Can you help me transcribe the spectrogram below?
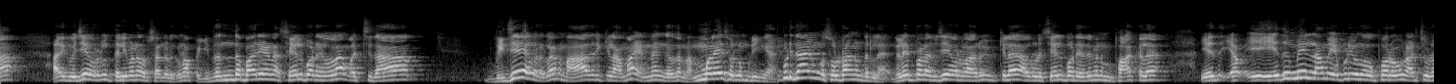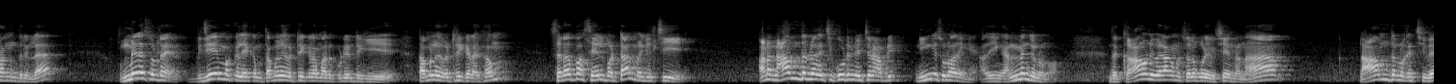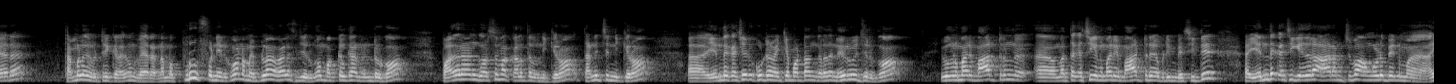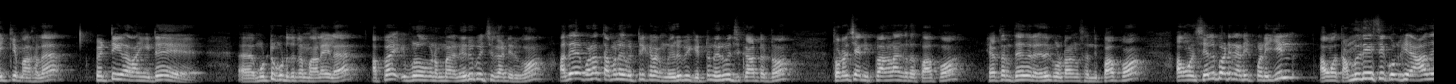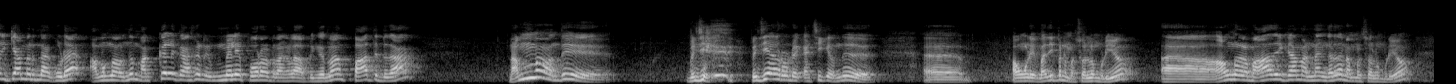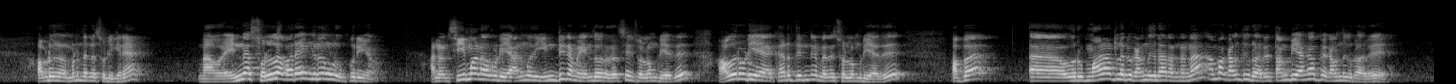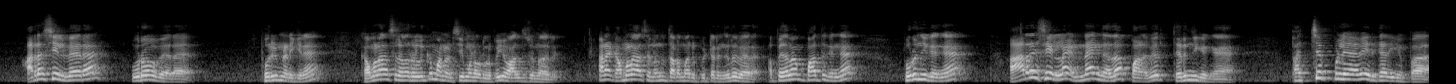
அதுக்கு விஜய் அவர்கள் தெளிவான ஒரு ஸ்டாண்ட் எடுக்கணும். அப்போ இந்த மாதிரியான செயல்பாடுகள் எல்லாம் வச்சுதான் விஜய் அவர்களை நம்ம ஆதரிக்கலாமா என்னங்கிறத நம்மளே சொல்ல முடியுங்க. இப்படிதான் இவங்க சொல்றாங்கன்னு தெரியல. நிலைப்பாட விஜய் அவர்கள் அறிவிக்கல அவருடைய செயல்பாடு எதுவுமே நம்ம பார்க்கல. எது எ- எதுவுமே இல்லாமல் எப்படி இவங்க போறவங்க அடிச்சு விடுறாங்கன்னு தெரியல. உண்மையில சொல்றேன் விஜய் மக்கள் இயக்கம் தமிழக வெற்றி கழகமா இருக்கக்கூடிய இன்றைக்கு தமிழக வெற்றி கழகம் சிறப்பாக செயல்பட்டால் மகிழ்ச்சி. ஆனா நாம் தமிழக கட்சி கூட்டணி வச்சிடும் அப்படி நீங்க சொல்லாதீங்க. அது எங்க அண்ணன் சொல்லணும். இந்த காணொலி வேளாண் நம்ம சொல்லக்கூடிய விஷயம் என்னன்னா நாம் தமிழ் கட்சி வேற தமிழக வெற்றி கழகம் வேற. நம்ம ப்ரூஃப் பண்ணியிருக்கோம் நம்ம இப்படிலாம் வேலை செஞ்சிருக்கோம் மக்களுக்காக நின்றுருக்கோம். பதினான்கு வருஷமா களத்தில் நிற்கிறோம் தனிச்சு நிற்கிறோம் எந்த கட்சியோட கூட்டணி வைக்க மாட்டோங்கிறத நிரூபிச்சிருக்கோம். இவங்க மாதிரி மாற்றுன்னு மற்ற கட்சிகள் மாதிரி மாற்று அப்படின்னு பேசிட்டு எந்த கட்சிக்கு எதிராக ஆரம்பிச்சோமோ அவங்களோட போய் நம்ம ஐக்கியமாகல. பெட்டிகளை வாங்கிட்டு முட்டு கொடுத்துட்ட மலையில. அப்போ இவ்வளவு நம்ம நிரூபிச்சு காட்டியிருக்கோம். அதே போல தமிழை வெற்றி கழகம் நிரூபிக்கட்டும் நிரூபிச்சு காட்டட்டும். தொடர்ச்சியாக நிற்பாங்களாங்கிறத பார்ப்போம். எத்தனை தேர்தல் எதிர்கொள்றாங்க சந்தி பார்ப்போம். அவங்க செயல்பாட்டின் அடிப்படையில் அவங்க தமிழ் தேசிய கொள்கையை ஆதரிக்காம இருந்தா கூட அவங்க வந்து மக்களுக்காக உண்மையிலேயே போராடுறாங்களா அப்படிங்கிறதெல்லாம் பார்த்துட்டு தான் நம்ம வந்து விஜய் விஜய் அவருடைய கட்சிக்கு வந்து அவங்களுடைய மதிப்பை நம்ம சொல்ல முடியும். அவங்கள நம்ம ஆதரிக்காம என்னங்கிறத நம்ம சொல்ல முடியும். அப்படிங்கிறத மட்டும் தான் சொல்லிக்கிறேன். நான் என்ன சொல்ல வரேங்கிறது உங்களுக்கு புரியும். ஆனால் சீமான் அவருடைய அனுமதி இன்றி நம்ம எந்த ஒரு கருத்தையும் சொல்ல முடியாது. அவருடைய கருத்தின்றி நம்ம எதுவும் சொல்ல முடியாது. அப்போ ஒரு மாநாட்டில் போய் கலந்துக்கிறாரு என்னன்னா ஆமாம் கலந்துக்கிறாரு. தம்பியாக போய் கலந்துக்கிறாரு. அரசியல் வேற உறவு வேற. புரியும் நினைக்கிறேன். கமலஹாசன் அவர்களுக்கும் மன்னன் சீமான் அவர்கள் போய் வாழ்த்து சொன்னார். ஆனால் கமலஹாசன் வந்து தடமாறி போயிட்டாருங்கிறது வேற. அப்போ இதெல்லாம் பார்த்துக்கோங்க புரிஞ்சுக்கோங்க. அரசியல்லாம் என்னங்கிறதா பல பேர் தெரிஞ்சுக்கோங்க. பச்சை பிள்ளையாவே இருக்காதீங்கப்பா.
